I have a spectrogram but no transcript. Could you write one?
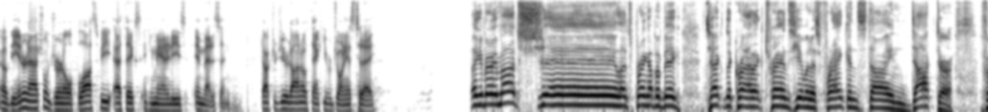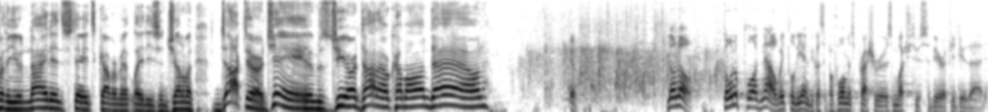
of the International Journal of Philosophy, Ethics, and Humanities in Medicine. Dr. Giordano, thank you for joining us today. Thank you very much. Yay. Let's bring up a big technocratic transhumanist Frankenstein doctor for the United States government, ladies and gentlemen. Dr. James Giordano, come on down. No, no. Don't applaud now. Wait till the end because the performance pressure is much too severe if you do that.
